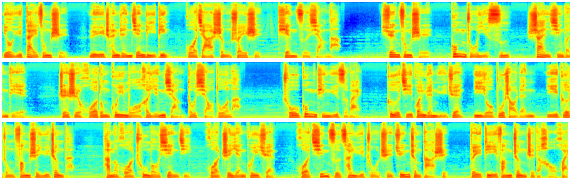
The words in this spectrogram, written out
又于代宗时，屡陈人间利病。国家盛衰事，天子享纳。宣宗时，公主一思，善行文牒，只是活动规模和影响都小多了。除宫廷女子外，各级官员女眷亦有不少人以各种方式御政的。他们或出谋献计，或直言规劝，或亲自参与主持军政大事，对地方政治的好坏，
